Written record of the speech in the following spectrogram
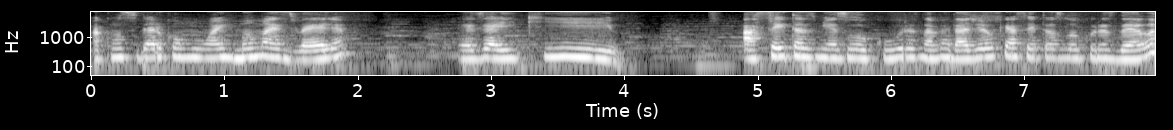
a considero como uma irmã mais velha. Kézia aí que aceita as minhas loucuras. Na verdade, eu que aceito as loucuras dela.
